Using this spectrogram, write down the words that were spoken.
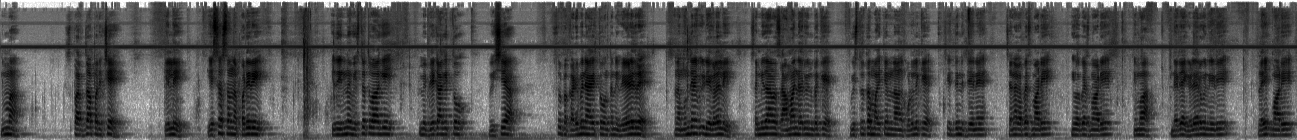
ನಿಮ್ಮ ಸ್ಪರ್ಧಾ ಪರೀಕ್ಷೆ ಇಲ್ಲಿ ಯಶಸ್ಸನ್ನು ಪಡೀರಿ. ಇದು ಇನ್ನೂ ವಿಸ್ತೃತವಾಗಿ ನಿಮಗೆ ಬೇಕಾಗಿತ್ತು. ವಿಷಯ ಸ್ವಲ್ಪ ಕಡಿಮೆನೇ ಆಯಿತು ಅಂತ ನೀವು ಹೇಳಿದರೆ ನನ್ನ ಮುಂದಿನ ವಿಡಿಯೋಗಳಲ್ಲಿ ಸಂವಿಧಾನದ ಸಾಮಾನ್ಯ ಅರಿವಿನ ಬಗ್ಗೆ ವಿಸ್ತೃತ ಮಾಹಿತಿಯನ್ನು ನಾನು ಕೊಡಲಿಕ್ಕೆ ಸಿದ್ಧನಿದ್ದೇನೆ. ಚೆನ್ನಾಗಿ ಅಭ್ಯಾಸ ಮಾಡಿ, ನೀವು ಅಭ್ಯಾಸ ಮಾಡಿ, ನಿಮ್ಮ ನೆರೆಯ ಗೆಳೆಯರಿಗೂ ನೀಡಿ ಲೈಕ್ ಮಾಡಿ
